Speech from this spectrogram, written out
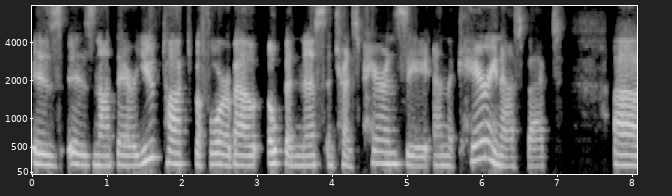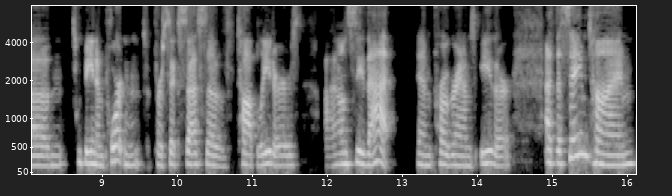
is is not there. You've talked before about openness and transparency and the caring aspect um, being important for success of top leaders. I don't see that in programs either. At the same time,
